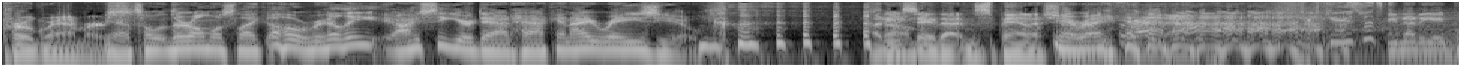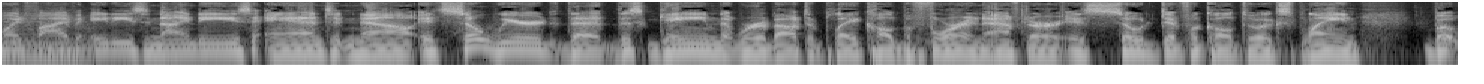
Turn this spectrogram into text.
programmers. Yeah, so they're almost like, "Oh, really? I see your dad hack, and I raise you." How do you say that in Spanish? yeah, right. Here's what's B98.5, 80s, 90s, and now it's so weird that this game that we're about to play called Before and After is so difficult to explain. But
